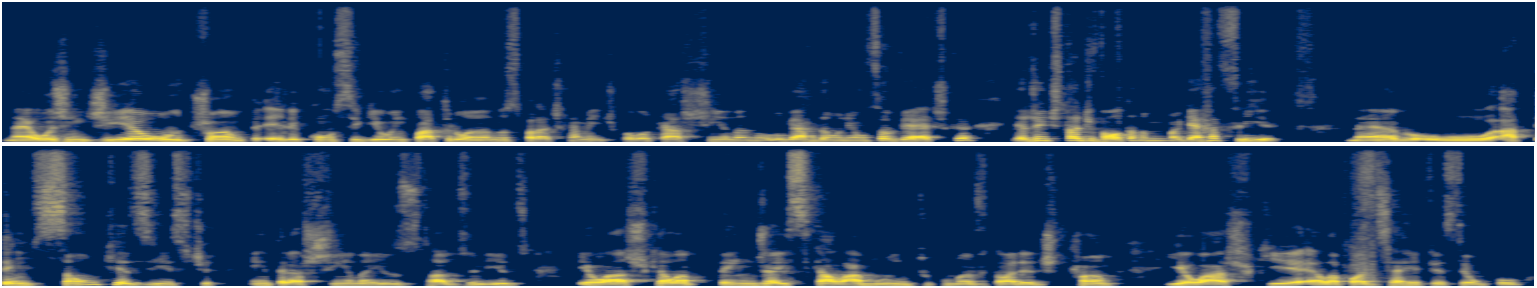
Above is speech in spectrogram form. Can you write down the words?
Né? Hoje em dia, o Trump ele conseguiu em quatro anos praticamente colocar a China no lugar da União Soviética e a gente está de volta numa Guerra Fria. Né? O, a tensão que existe entre a China e os Estados Unidos, eu acho que ela tende a escalar muito com uma vitória de Trump e eu acho que ela pode se arrefecer um pouco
